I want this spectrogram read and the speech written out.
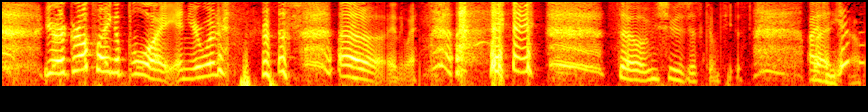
You're a girl playing a boy, and you're wondering. I don't know. Anyway, so she was just confused. I But, think yeah, so.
